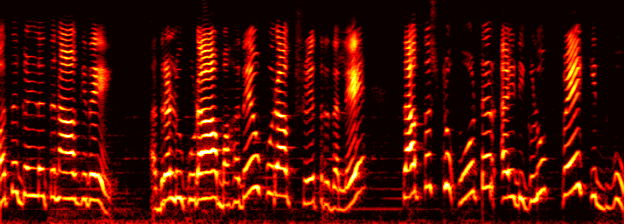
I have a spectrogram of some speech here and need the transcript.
ಮತಗಳ್ಳತನ ಆಗಿದೆ. ಅದರಲ್ಲೂ ಕೂಡ ಮಹದೇವಪುರ ಕ್ಷೇತ್ರದಲ್ಲೇ ಸಾಕಷ್ಟು ವೋಟರ್ ಐಡಿಗಳು ಫೇಕ್ ಇದ್ವು.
